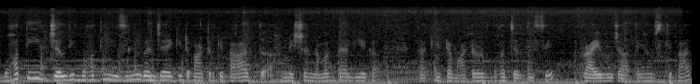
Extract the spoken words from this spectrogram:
बहुत ही जल्दी, बहुत ही इजीली बन जाएगी टमाटर के बाद। हमेशा नमक डालिएगा ताकि टमाटर बहुत जल्दी से फ्राई हो जाते हैं उसके बाद।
